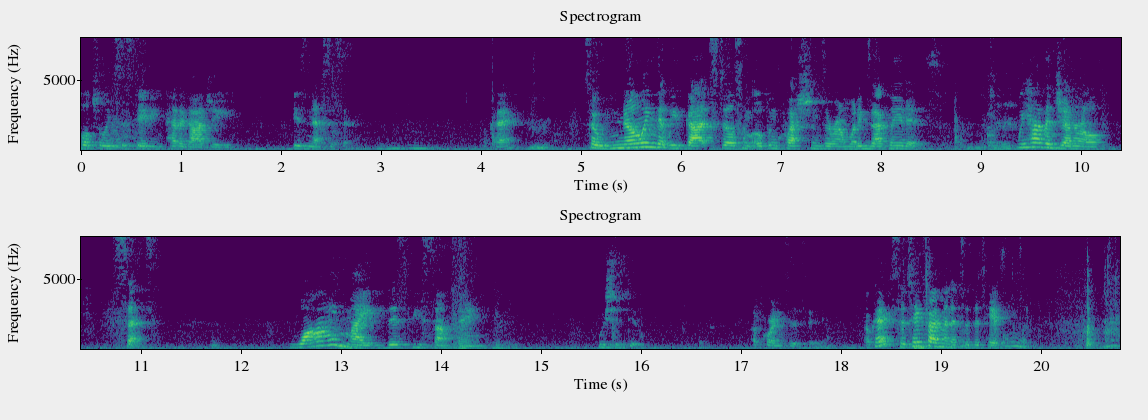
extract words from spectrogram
culturally sustaining pedagogy is necessary? Mm-hmm. Okay? So, knowing that we've got still some open questions around what exactly it is, mm-hmm. we have a general sense. Why might this be something we should do, according to this video? Okay, so take five minutes at the table. Mm-hmm.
